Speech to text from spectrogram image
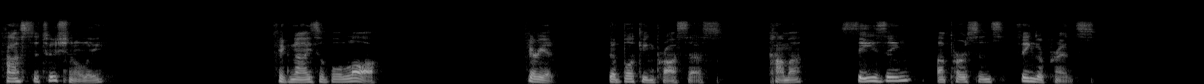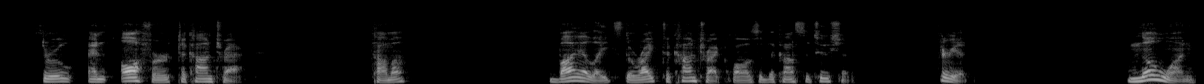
constitutionally cognizable law. Period. The booking process, comma, seizing a person's fingerprints through an offer to contract, comma, violates the right to contract clause of the Constitution. Period. No one,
